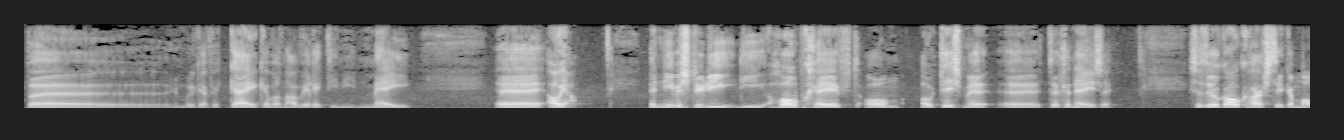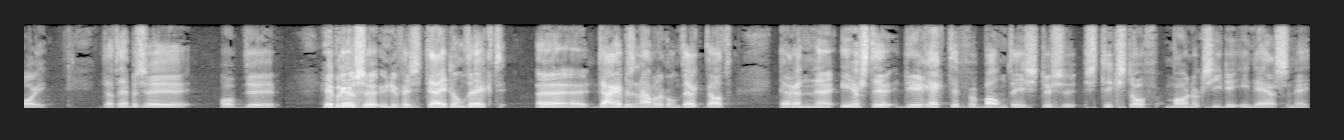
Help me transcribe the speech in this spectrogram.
dan moet ik even kijken, want nou werkt die niet mee. oh ja, een nieuwe studie die hoop geeft om autisme uh, te genezen. Is natuurlijk ook hartstikke mooi. Dat hebben ze op de Hebreeuwse Universiteit ontdekt. Uh, daar hebben ze namelijk ontdekt dat er een uh, eerste directe verband is tussen stikstofmonoxide in de hersenen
